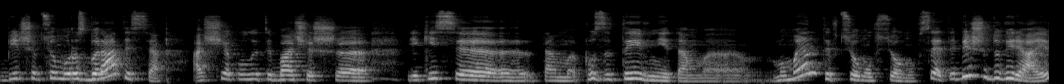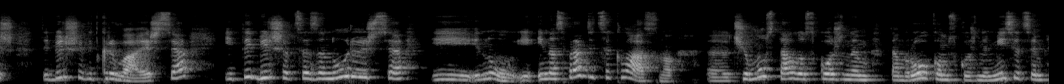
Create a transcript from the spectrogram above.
більше в цьому розбиратися, а ще коли ти бачиш е, якісь е, там позитивні там, е, моменти в цьому всьому, все, ти більше довіряєш, ти більше відкриваєшся, і ти більше в це занурюєшся, і, ну, і, і насправді це класно. Е, Чому стало з кожним там роком, з кожним місяцем?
